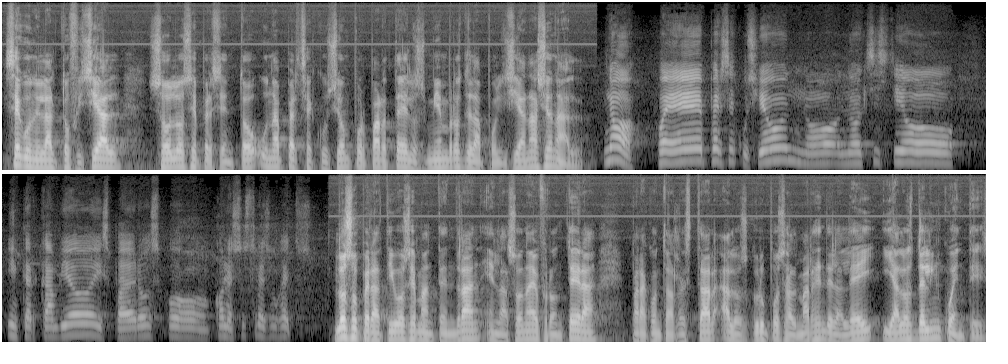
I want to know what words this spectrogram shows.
Según el alto oficial, solo se presentó una persecución por parte de los miembros de la Policía Nacional. No, fue persecución, no, no existió intercambio de disparos con, con estos tres sujetos. Los operativos se mantendrán en la zona de frontera para contrarrestar a los grupos al margen de la ley y a los delincuentes.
